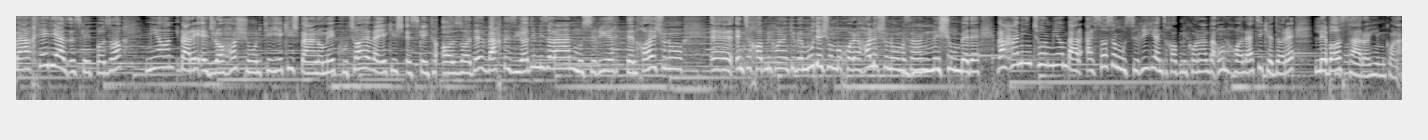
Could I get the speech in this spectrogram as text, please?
و خیلی از اسکیت بازا میان برای اجراهاشون که یکیش برنامه کوتاهه و یکیش اسکیت آزاده وقت زیادی می‌ذارن موسیقی دلخواهشون رو انتخاب می‌کنن که به mood شون بخوره حالشون رو مثلا نشون بده و همینطور میان بر اساس موسیقی که انتخاب می‌کنن و اون حالتی که داره لباس طراحی می‌کنن.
